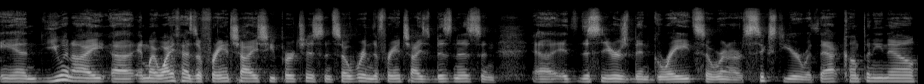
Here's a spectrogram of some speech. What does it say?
And you and I, uh, and my wife has a franchise she purchased, and so we're in the franchise business. And uh, it, this year has been great. So we're in our sixth year with that company now.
